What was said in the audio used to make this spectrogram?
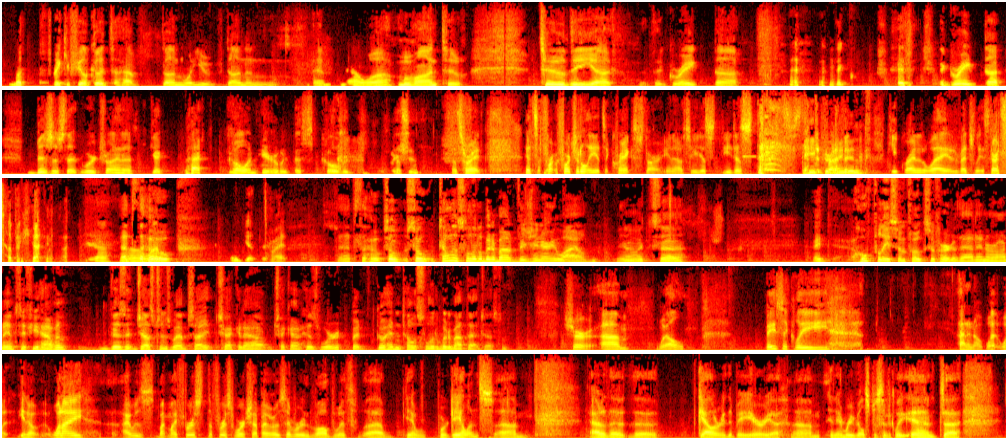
must make you feel good to have done what you've done and and now uh, move on to to the uh, the great uh, the, the great uh, business that we're trying to get back going here with this COVID situation. That's right. It's fortunately it's a crank start, you know. So you just you just keep grinding, it, keep grinding away, and eventually it starts up again. yeah, that's no, the hope. We'll get there. Right. That's the hope. So, so tell us a little bit about Visionary Wild. You know, it's uh, it, hopefully some folks have heard of that in our audience. If you haven't, visit Justin's website, check it out, check out his work. But go ahead and tell us a little bit about that, Justin. Sure. Um, well, basically, I don't know what what you know when I I was my, my first the first workshop I was ever involved with uh, you know were Galen's um, out of the the gallery in the Bay Area um, in Emeryville specifically and. Uh,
